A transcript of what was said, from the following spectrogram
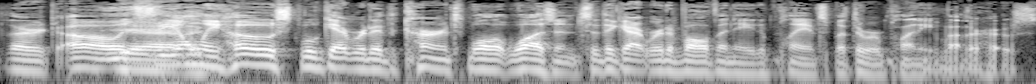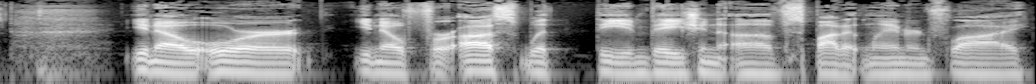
They're like, oh, it's the only host. We'll get rid of the currants. Well, it wasn't. So they got rid of all the native plants, but there were plenty of other hosts. You know, or you know, for us with the invasion of spotted lanternfly,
